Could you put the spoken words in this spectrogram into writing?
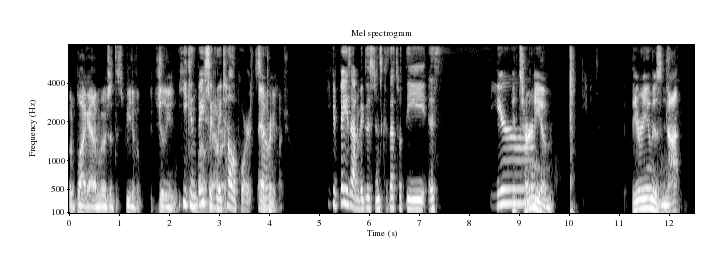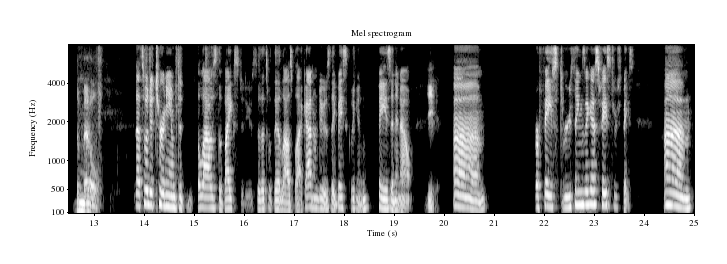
but Black Adam moves at the speed of a bajillion. He can basically teleport. So Yeah, pretty much. he can phase out of existence because that's what the ether Eternium. Damn it. Ethereum is not the metal. That's what Eternium d- allows the bikes to do. So that's what they allows Black Adam to do is they basically can phase in and out. Yeah. um or phase through things i guess phase through space um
